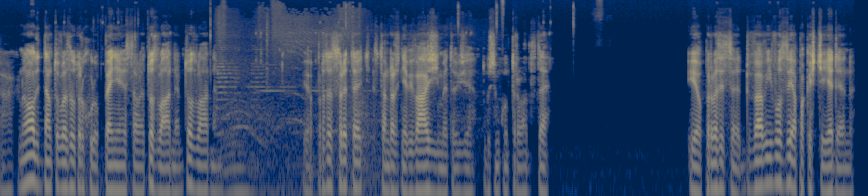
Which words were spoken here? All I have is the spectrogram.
Tak, no, teď nám to vlezou trochu do peněz, ale to zvládneme, to zvládneme. Jo, procesory teď standardně vyvážíme, takže to můžeme kontrolovat zde. Jo, provezi se dva vývozy a pak ještě jeden.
